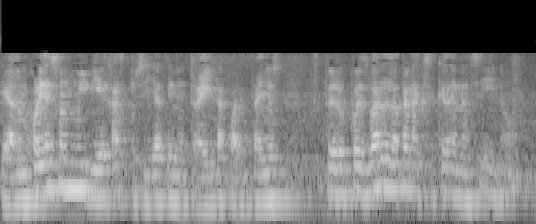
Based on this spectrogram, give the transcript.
que a lo mejor ya son muy viejas, pues sí ya tienen 30, 40 años, pero pues vale la pena que se queden así, ¿no?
